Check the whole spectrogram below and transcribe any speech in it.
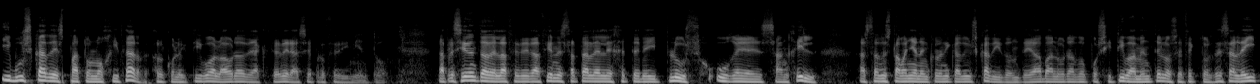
y busca despatologizar al colectivo a la hora de acceder a ese procedimiento. La presidenta de la Federación Estatal LGTBI, Hugo Sangil, ha estado esta mañana en Crónica de Euskadi, donde ha valorado positivamente los efectos de esa ley,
